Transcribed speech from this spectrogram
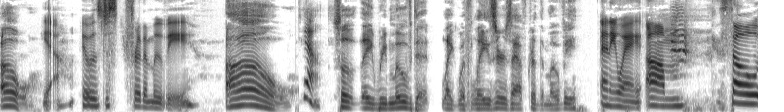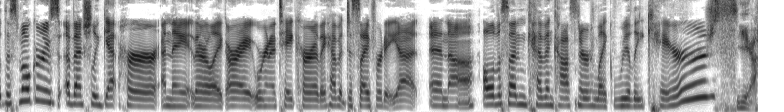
Oh, Yeah, it was just for the movie. oh. Yeah. So they removed it like with lasers after the movie. anyway um so the smokers eventually get her and they they're like all right we're gonna take her they haven't deciphered it yet and uh all of a sudden kevin costner like really cares Yeah,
